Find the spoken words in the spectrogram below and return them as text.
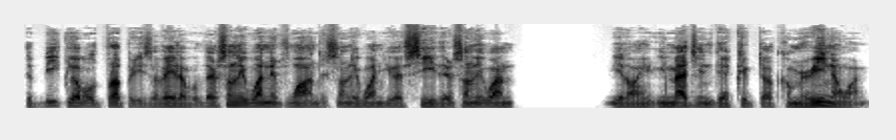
the big global properties available. There's only one F1, there's only one UFC, there's only one you know, imagine the Crypto.com arena one.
